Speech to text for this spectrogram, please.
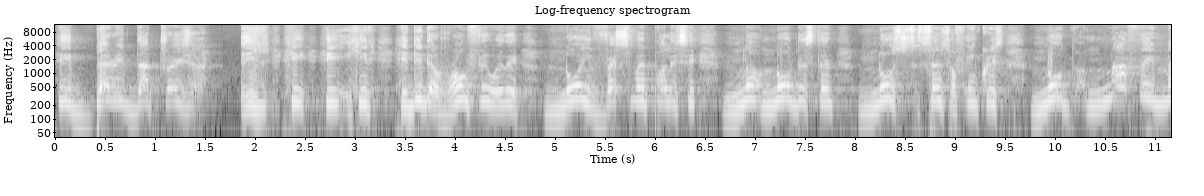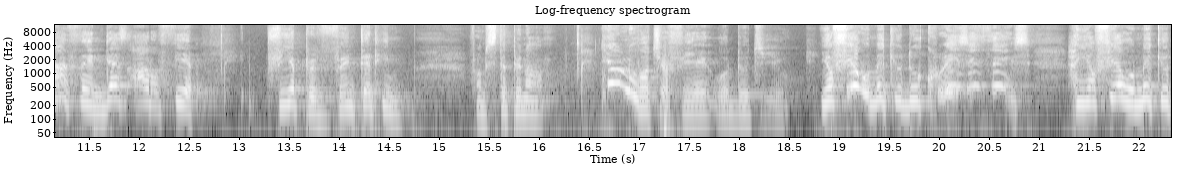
He buried that treasure. He, he, he, he, he did the wrong thing with it. No investment policy, no, no distance, no sense of increase, no nothing, nothing, just out of fear. Fear prevented him from stepping out. Do you know what your fear will do to you? Your fear will make you do crazy things. And your fear will make you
